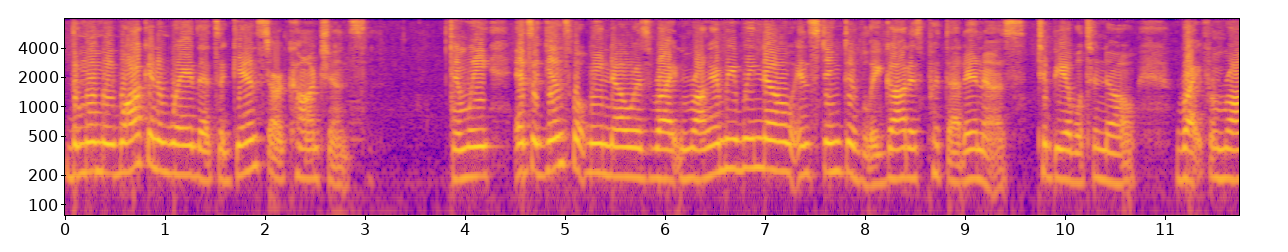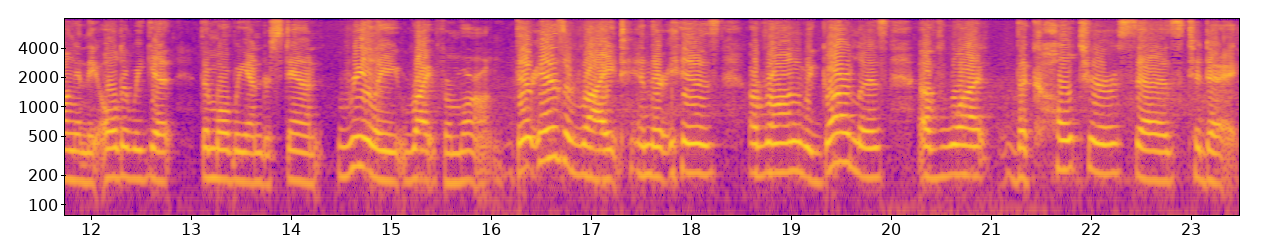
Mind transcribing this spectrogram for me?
Then when we walk in a way that's against our conscience, and we it's against what we know is right and wrong and we, we know instinctively god has put that in us to be able to know right from wrong and the older we get the more we understand really right from wrong. There is a right and there is a wrong, regardless of what the culture says today.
